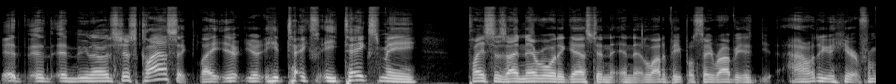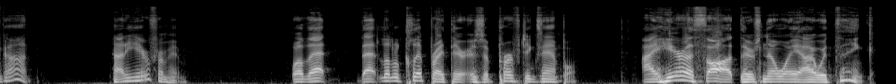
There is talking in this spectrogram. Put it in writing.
it, it, and you know, it's just classic. Like you're, you're, he takes he takes me places I never would have guessed, and, and a lot of people say, Robbie, how do you hear from God? How do you hear from Him? Well, that that little clip right there is a perfect example. I hear a thought. There's no way I would think.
